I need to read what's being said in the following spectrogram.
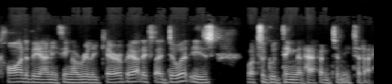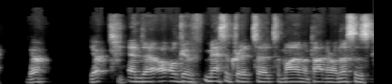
Kind of the only thing I really care about if they do it is what's a good thing that happened to me today. Yeah. Yep. And uh, I'll give massive credit to, to Maya, my partner on this is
